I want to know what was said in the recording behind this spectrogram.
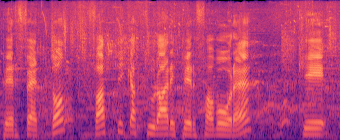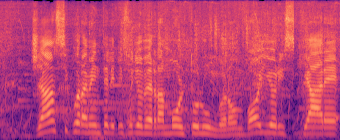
Perfetto. Fatti catturare, per favore. Che già sicuramente l'episodio verrà molto lungo. Non voglio rischiare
